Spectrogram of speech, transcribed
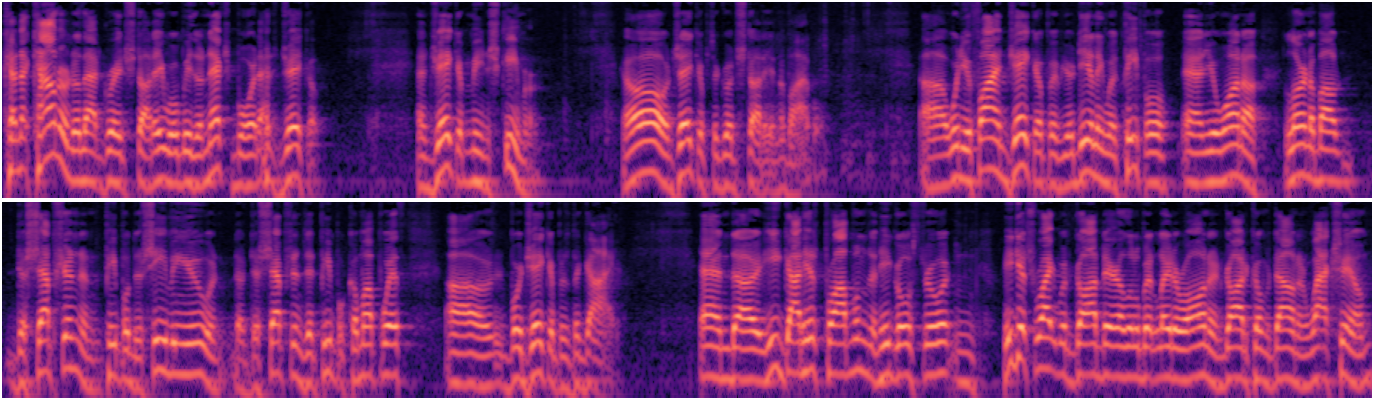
counter to that great study will be the next boy, that's Jacob. And Jacob means schemer. Oh, Jacob's a good study in the Bible. Uh, when you find Jacob, if you're dealing with people and you want to learn about deception and people deceiving you and the deceptions that people come up with, uh, boy, Jacob is the guy. And uh, he got his problems and he goes through it and he gets right with God there a little bit later on and God comes down and whacks him.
